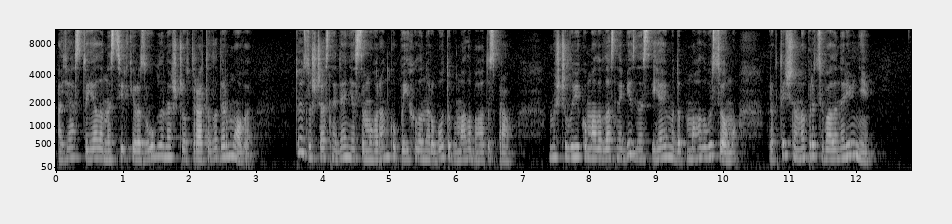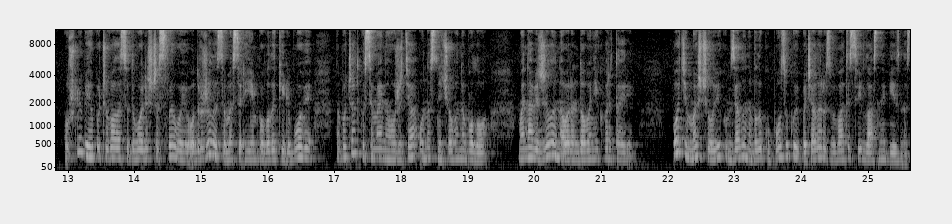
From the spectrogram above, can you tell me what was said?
а я стояла настільки розгублена, що втратила дармове. Той злощасний день я з самого ранку поїхала на роботу, бо мала багато справ. Ми з чоловіком мали власний бізнес, і я йому допомагала в усьому. Практично ми працювали на рівні. У шлюбі я почувалася доволі щасливою. Одружилися ми з Сергієм по великій любові. На початку сімейного життя у нас нічого не було. Ми навіть жили на орендованій квартирі. Потім ми з чоловіком взяли невелику позику і почали розвивати свій власний бізнес.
